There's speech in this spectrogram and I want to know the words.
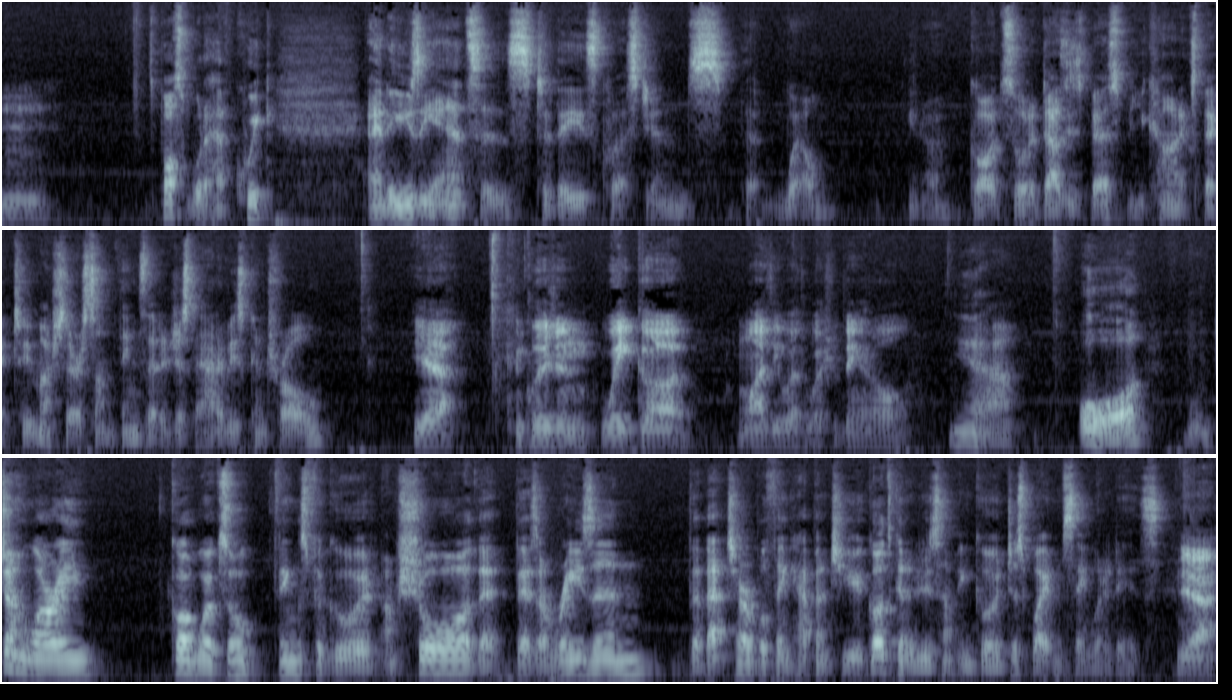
Mm. It's possible to have quick and easy answers to these questions that, well, you know, God sort of does his best, but you can't expect too much. There are some things that are just out of his control. Yeah. Conclusion weak God. Why is he worth worshipping at all? Yeah. Or, don't worry, God works all things for good. I'm sure that there's a reason that that terrible thing happened to you. God's going to do something good. Just wait and see what it is. Yeah.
